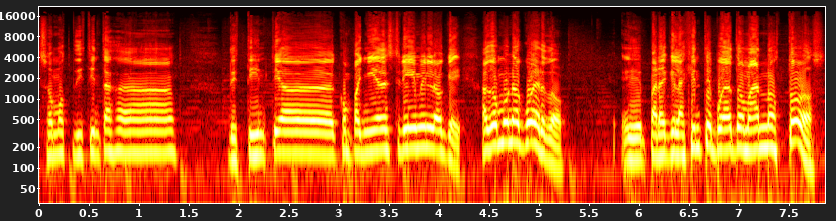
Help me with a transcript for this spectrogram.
somos distintas distintas compañías de streaming, ok, hagamos un acuerdo eh, para que la gente pueda tomarnos todos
